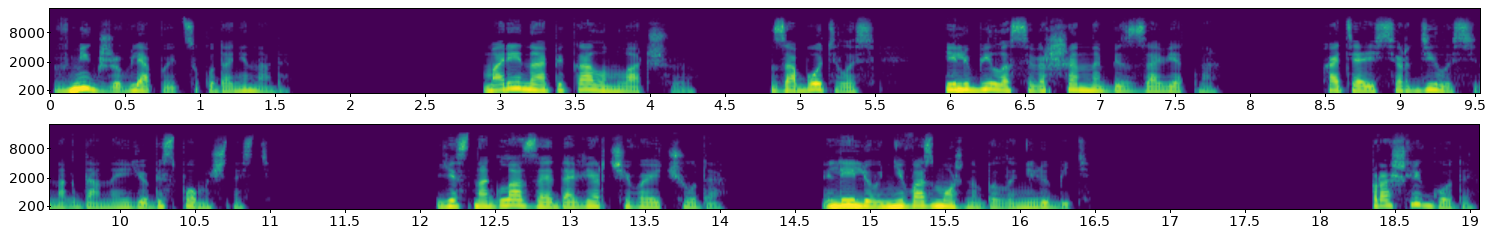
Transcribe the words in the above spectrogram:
Вмиг же вляпается куда не надо. Марина опекала младшую — заботилась и любила совершенно беззаветно, хотя и сердилась иногда на ее беспомощность. Ясноглазое доверчивое чудо. Лилю невозможно было не любить. Прошли годы.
